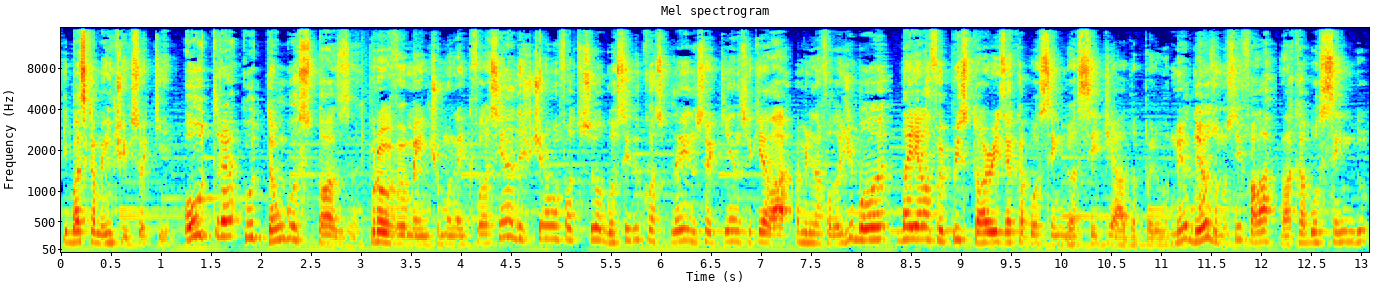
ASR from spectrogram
E basicamente é isso aqui. Outra rutão gostosa. Provavelmente o moleque falou assim: Ah, deixa eu tirar uma foto sua, gostei do cosplay, não sei o que, não sei o que lá. A menina falou de boa. Daí ela foi pro Stories e acabou sendo assediada pelo. Meu Deus, eu não sei falar. Ela acabou sendo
